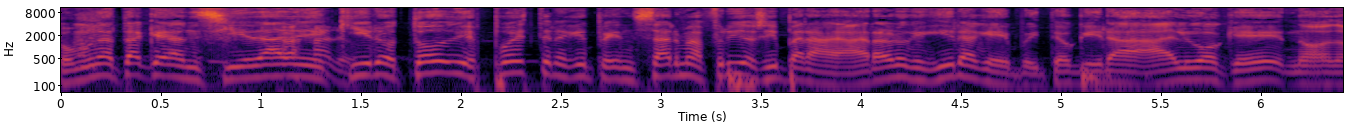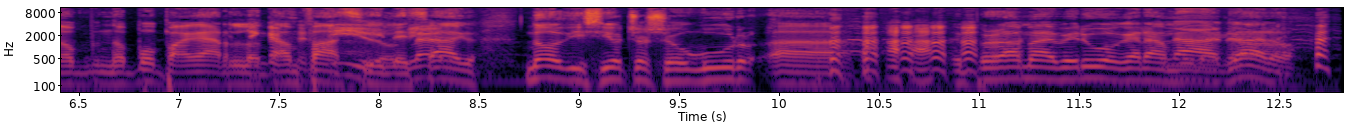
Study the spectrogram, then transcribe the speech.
como un ataque de ansiedad de quiero todo y después tenés que pensar más frío, sí, para agarrar lo que quiera, que tengo que ir a algo que no, no, no puedo pagarlo Tenga tan sentido, fácil. claro. exacto. No, 18 yogur a el programa de Berugo Carámbula, claro. Claro.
